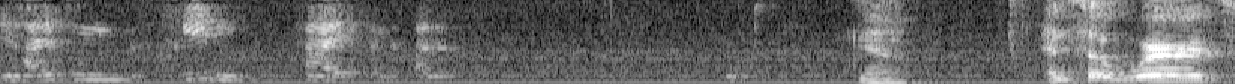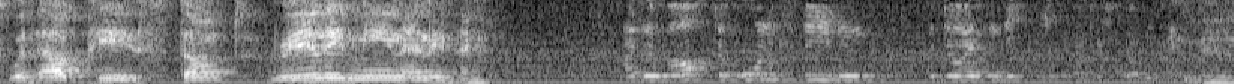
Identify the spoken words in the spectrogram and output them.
die Haltung des Friedens zeigt, dann ist alles gut. Yeah. And so words without peace don't really mean anything. Also Worte ohne Frieden bedeuten nicht, wirklich irgendetwas. Yeah.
